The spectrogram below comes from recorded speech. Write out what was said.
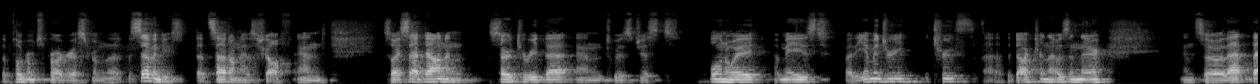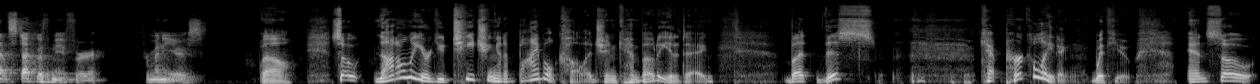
The Pilgrim's Progress from the, the 70s that sat on his shelf. And so I sat down and started to read that and was just blown away, amazed by the imagery, the truth, uh, the doctrine that was in there. And so that that stuck with me for for many years. Well, so not only are you teaching at a Bible college in Cambodia today, But this kept percolating with you. And so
